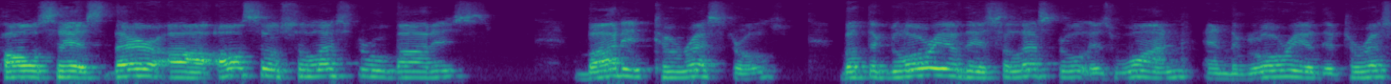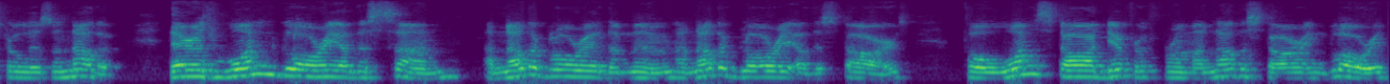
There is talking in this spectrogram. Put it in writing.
Paul says, There are also celestial bodies, body terrestrials, but the glory of the celestial is one, and the glory of the terrestrial is another. There is one glory of the sun, another glory of the moon, another glory of the stars. For one star differeth from another star in glory.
